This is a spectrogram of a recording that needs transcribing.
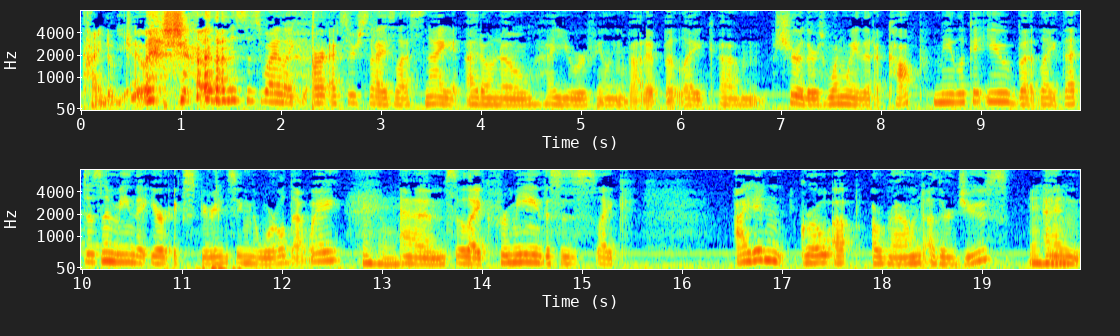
kind of Jewish. and this is why like our exercise last night i don't know how you were feeling about it but like um, sure there's one way that a cop may look at you but like that doesn't mean that you're experiencing the world that way. Um, so like for me this is like i didn't grow up around other jews and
